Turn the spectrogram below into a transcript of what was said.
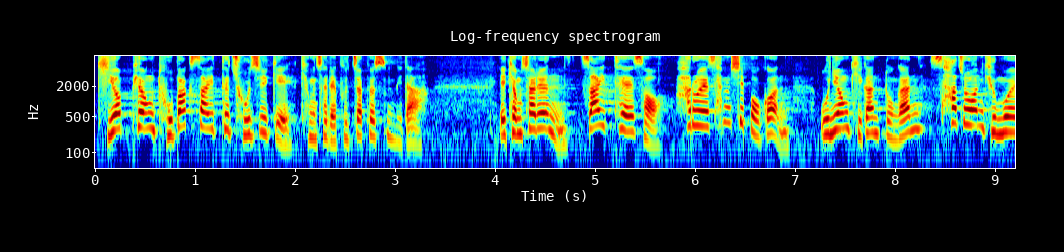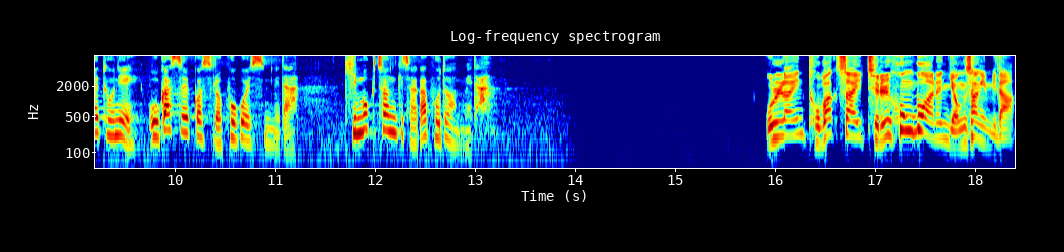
기업형 도박 사이트 조직이 경찰에 붙잡혔습니다. 이 경찰은 사이트에서 하루에 30억 원, 운영 기간 동안 4조 원 규모의 돈이 오갔을 것으로 보고 있습니다. 김옥천 기자가 보도합니다. 온라인 도박 사이트를 홍보하는 영상입니다.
